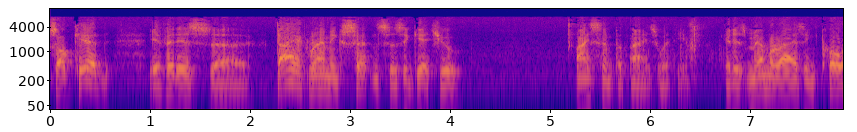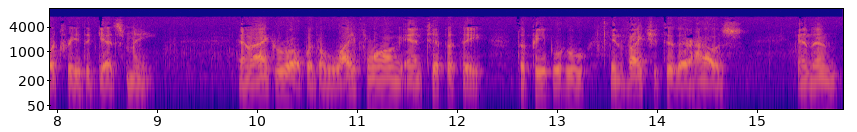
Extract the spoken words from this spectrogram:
So, kid, if it is uh, diagramming sentences that get you, I sympathize with you. It is memorizing poetry that gets me. And I grew up with a lifelong antipathy to people who invite you to their house and then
